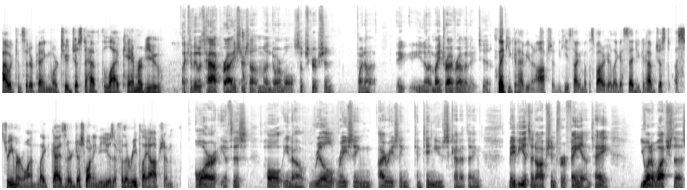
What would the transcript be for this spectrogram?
I would consider paying more too, just to have the live camera view. Like if it was half price or something, a normal subscription, why not? It, you know, it might drive revenue too. Like you could have even option. He's talking about the spotter here. Like I said, you could have just a streamer one, like guys that are just wanting to use it for the replay option. Or if this whole, you know, real racing, iRacing continues kind of thing, maybe it's an option for fans. Hey, you want to watch the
